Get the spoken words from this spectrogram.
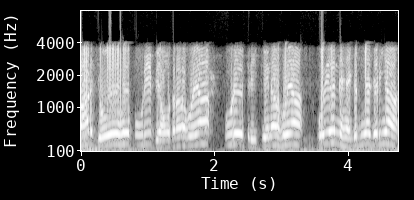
ਪਰ ਜੋ ਉਹ ਪੂਰੀ ਵਿਉਂਤ ਨਾਲ ਹੋਇਆ, ਪੂਰੇ ਤਰੀਕੇ ਨਾਲ ਹੋਇਆ, ਉਹਦੀਆਂ ਨਿਹੰਗ ਦੀਆਂ ਜਿਹੜੀਆਂ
